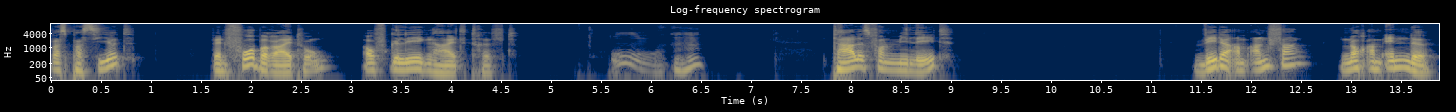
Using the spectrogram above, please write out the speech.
was passiert, wenn Vorbereitung auf Gelegenheit trifft. Uh. Mhm. Thales von Milet, weder am Anfang noch am Ende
